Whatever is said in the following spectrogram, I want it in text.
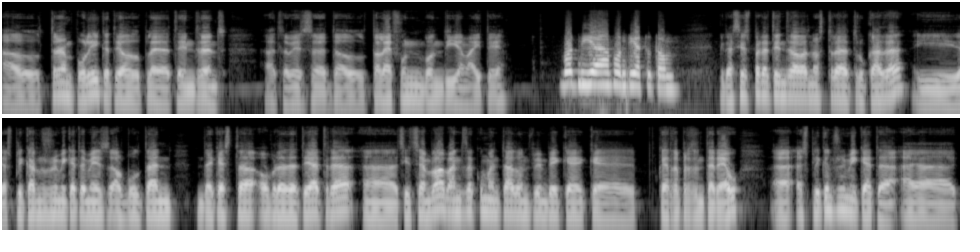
el trampolí, que té el ple d'atendre'ns a través del telèfon. Bon dia, Maite. Bon dia, bon dia a tothom. Gràcies per atendre la nostra trucada i explicar-nos una miqueta més al voltant d'aquesta obra de teatre. Eh, si et sembla, abans de comentar doncs, ben bé què, què, què representareu, eh, explica'ns una miqueta eh,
